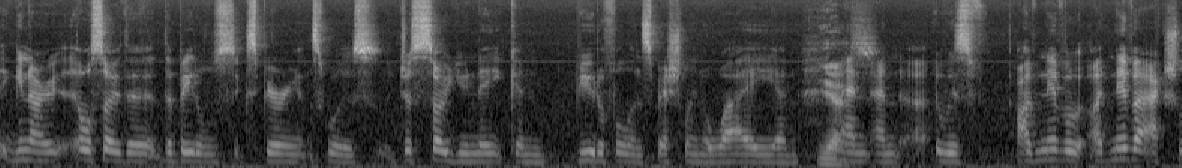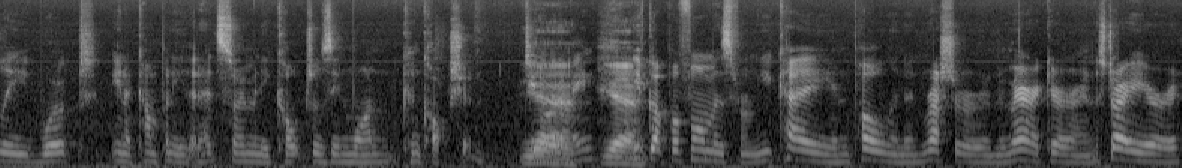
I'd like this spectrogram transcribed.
You know, also the the Beatles experience was just so unique and beautiful and special in a way, and Yes. and and uh, it was. I've never, I'd never actually worked in a company that had so many cultures in one concoction. Do you know what I mean? yeah. You've got performers from UK and Poland and Russia and America and Australia and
